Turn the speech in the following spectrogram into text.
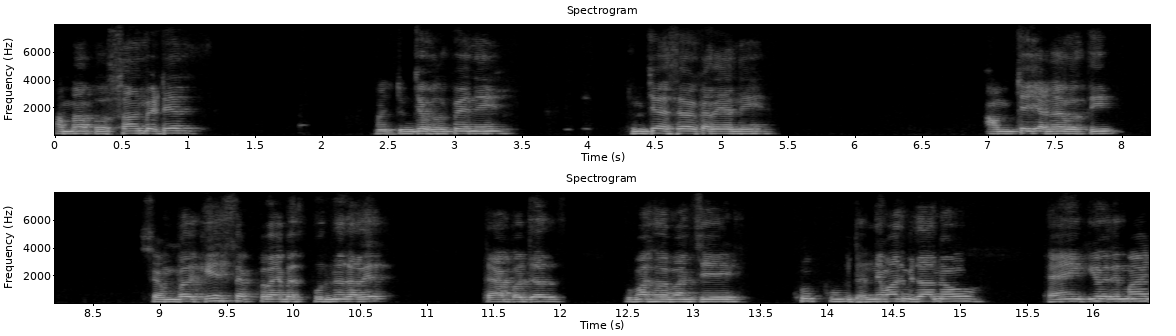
आम्हाला प्रोत्साहन भेटेल. आणि तुमच्या कृपेने तुमच्या सहकार्याने आमच्या चॅनलवरती शंभर के सबस्क्रायबर्स पूर्ण झालेत. त्याबद्दल तुम्हा सर्वांचे खूप खूप धन्यवाद मित्रांनो. थँक्यू व्हेरी मच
